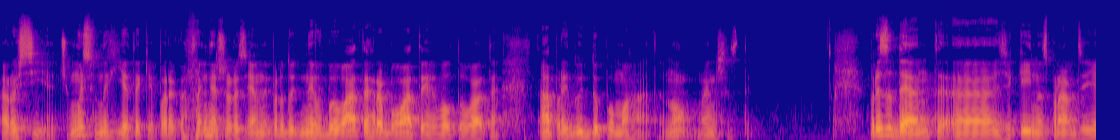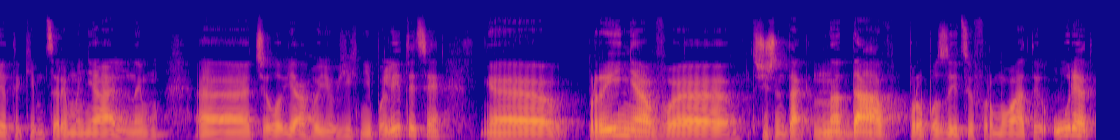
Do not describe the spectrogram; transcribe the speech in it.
Росія. Чомусь в них є таке переконання, що росіяни прийдуть не вбивати, грабувати, гвалтувати, а прийдуть допомагати. Ну, менше з тим. Президент, е, який насправді є таким церемоніальним е, чолов'ягою в їхній політиці, е, прийняв, точніше не так, надав пропозицію формувати уряд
